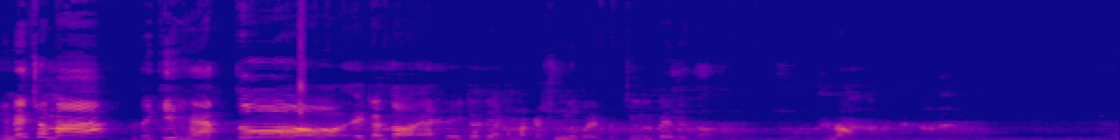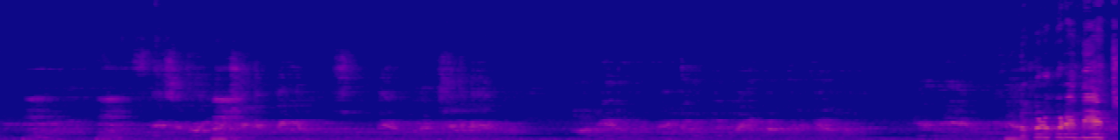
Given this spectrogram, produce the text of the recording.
এনেছো মা দেখি হ্যাঁ তো এটা দাও এক এটা দিয়ে আমাকে সুন্দর করে একটু চুল বেঁধে দাও। নাও। হুম হুম হুম। সুন্দর করে করে দিয়েছ?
